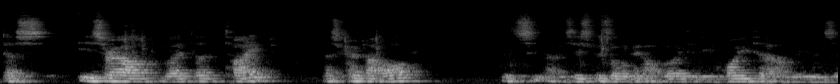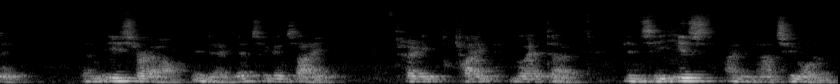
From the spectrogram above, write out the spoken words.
dass Israel Blätter treibt, das könnte auch sich bezogen auf Leute, die heute am Leben sind. Denn Israel in der jetzigen Zeit treibt Blätter, denn sie ist eine Nation.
